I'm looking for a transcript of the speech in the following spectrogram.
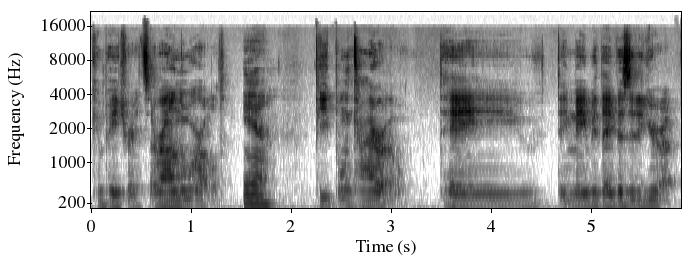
compatriots around the world Yeah, people in Cairo. They they maybe they visited Europe.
